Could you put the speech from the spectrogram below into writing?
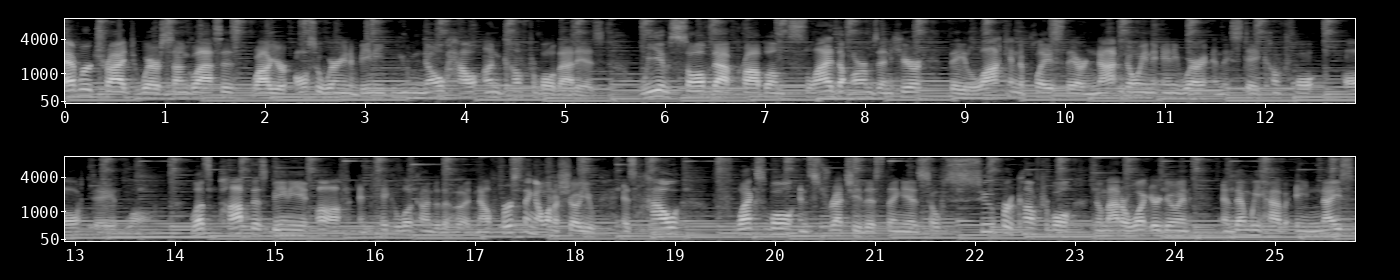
ever tried to wear sunglasses while you're also wearing a beanie, you know how uncomfortable that is. We have solved that problem. Slide the arms in here, they lock into place, they are not going anywhere, and they stay comfortable all day long. Let's pop this beanie off and take a look under the hood. Now, first thing I wanna show you is how flexible and stretchy this thing is. So super comfortable no matter what you're doing. And then we have a nice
